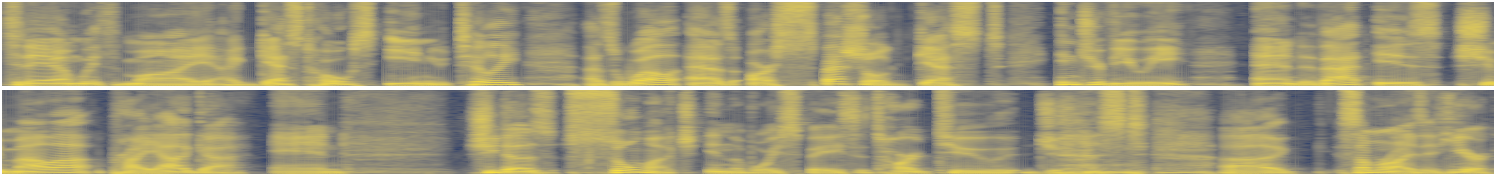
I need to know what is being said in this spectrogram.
Today, I'm with my uh, guest host, Ian Utili, as well as our special guest interviewee, and that is Shyamala Prayaga. And she does so much in the voice space, it's hard to just uh, summarize it here.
